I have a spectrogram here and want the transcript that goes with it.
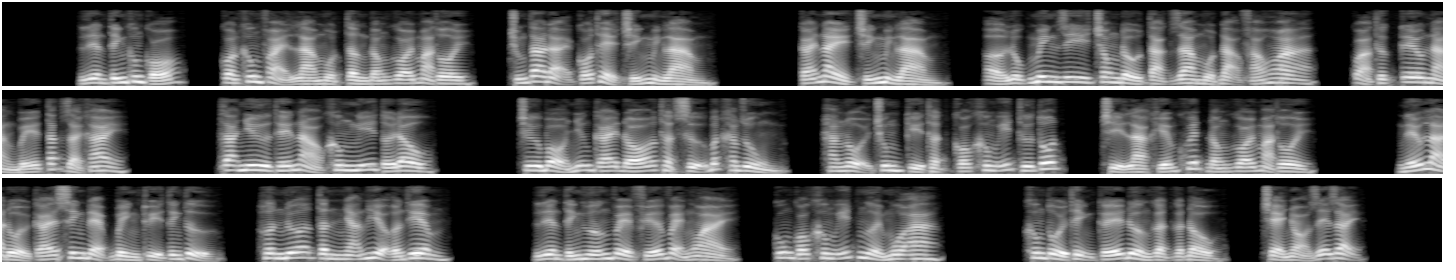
Liền tính không có, còn không phải là một tầng đóng gói mà thôi, chúng ta đại có thể chính mình làm. Cái này chính mình làm, ở lục minh di trong đầu tạc ra một đạo pháo hoa, quả thực kêu nàng bế tắc giải khai. Ta như thế nào không nghĩ tới đâu. Trừ bỏ những cái đó thật sự bất kham dùng, hàng nội trung kỳ thật có không ít thứ tốt, chỉ là khiếm khuyết đóng gói mà thôi. Nếu là đổi cái xinh đẹp bình thủy tinh tử, hơn nữa tân nhãn hiệu ấn thiêm. Liên tính hướng về phía vẻ ngoài, cũng có không ít người mua A. Không tồi thịnh kế đường gật gật đầu, trẻ nhỏ dễ dạy.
